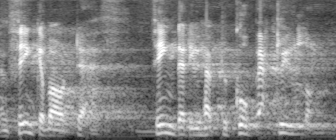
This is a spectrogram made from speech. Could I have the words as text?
and think about death. Think that you have to go back to your Lord.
